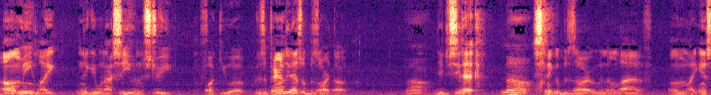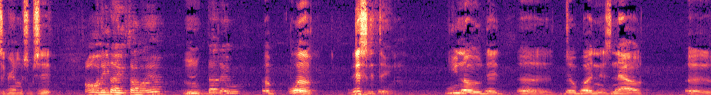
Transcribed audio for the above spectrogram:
I don't mean like nigga when I see you in the street, fuck you up, because apparently that's what Bizarre thought. Wow. Did you see that? no. This nigga Bizarre went on live on like Instagram or some shit. Oh, and they thought he was talking about him. Mm, Thought they were. Uh, well, this is the thing. You know that uh, Joe Budden is now uh,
